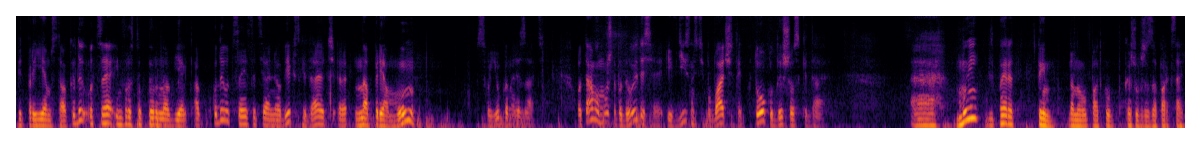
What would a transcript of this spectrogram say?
підприємства, а куди оце інфраструктурний об'єкт, а куди оцей соціальний об'єкт скидають е, напряму свою каналізацію. От ви можете подивитися і в дійсності побачити, хто куди що скидає. Е, Ми перед тим, в даному випадку кажу вже за парксайт.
